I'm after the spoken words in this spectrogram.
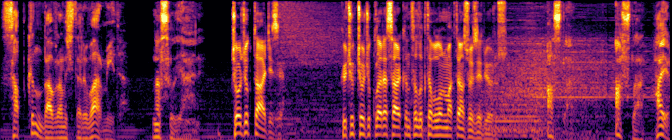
sapkın davranışları var mıydı? Nasıl yani? Çocuk tacizi. Küçük çocuklara sarkıntılıkta bulunmaktan söz ediyoruz. Asla. Asla. Hayır,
